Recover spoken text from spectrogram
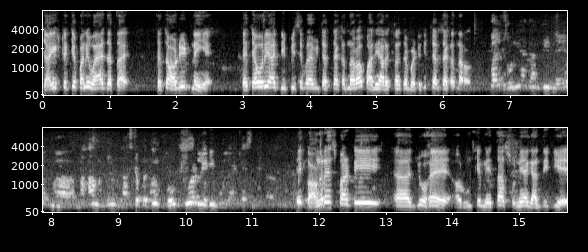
चाळीस टक्के पाणी वाया जात आहे. त्याचं ऑडिट नाही आहे. त्याच्यावरही आज डीपीसी मध्ये आम्ही चर्चा करणार आहोत पाणी आरक्षणाच्या बैठकीत चर्चा करणार आहोत. कल सोनिया गांधी ने महामहिम राष्ट्रपति को पुअर लेडी बोला कैसे कांग्रेस पार्टी जो है और उनके नेता सोनिया गांधी जी है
